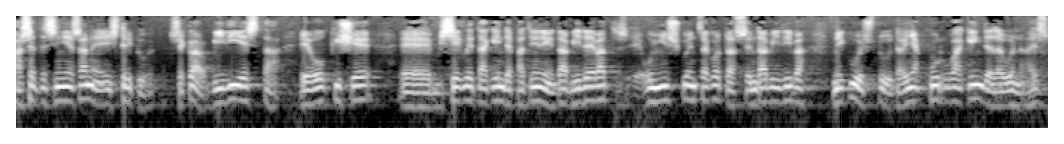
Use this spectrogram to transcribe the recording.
pasete zin esan e, istripuek. Ze, claro, bidi ez da egokixe e, bizikletak inde patinetik, eta bide bat e, oinizkoentzako eta zendabidi ba, neku ez du, eta gaina kurbak inde dauena, ez?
